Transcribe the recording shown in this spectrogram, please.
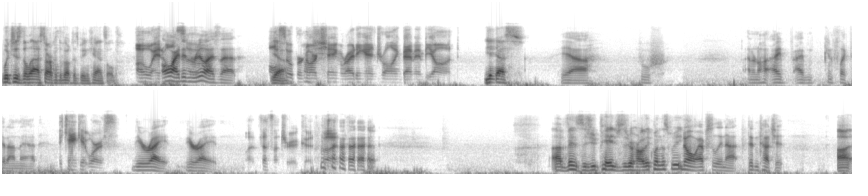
which is the last arc of the book that's being canceled. Oh, and Oh, also, I didn't realize that. Also, Yeah. Bernard Oh, sh- Chang writing and drawing Batman Beyond. Yes. Yeah. Oof. I don't know how I I'm conflicted on that. It can't get worse. You're right. You're right. Well, That's not true. It could, but Uh, Vince, did you page through Harley Quinn this week? no, absolutely not. Didn't touch it. Uh,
